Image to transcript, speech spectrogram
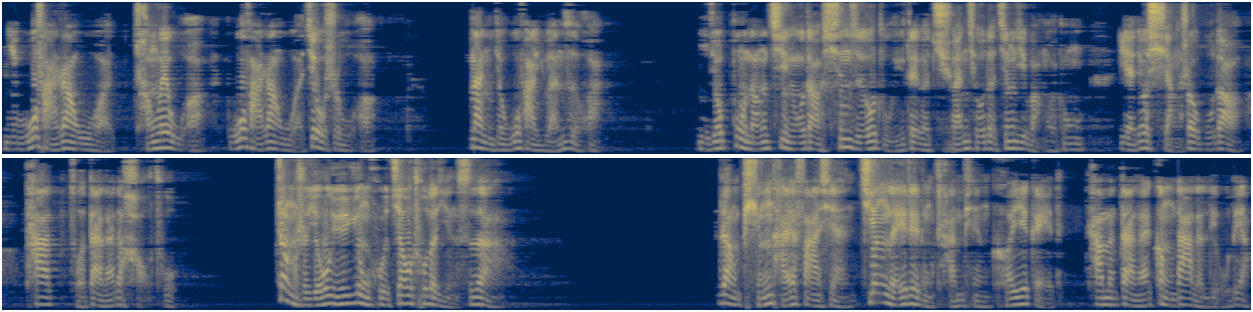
你无法让我成为我，无法让我就是我，那你就无法原子化。你就不能进入到新自由主义这个全球的经济网络中，也就享受不到它所带来的好处。正是由于用户交出了隐私啊，让平台发现惊雷这种产品可以给他们带来更大的流量，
